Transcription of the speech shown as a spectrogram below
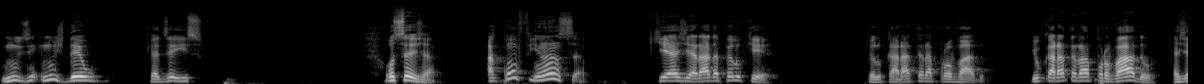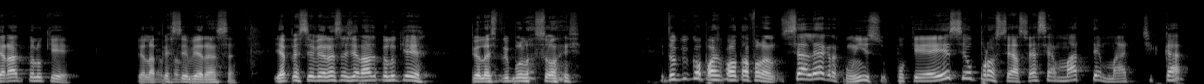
nos, nos deu. Quer dizer isso. Ou seja, a confiança que é gerada pelo quê? Pelo caráter aprovado. E o caráter aprovado é gerado pelo quê? Pela perseverança. E a perseverança é gerada pelo quê? Pelas tribulações. Então o que o apóstolo Paulo está falando? Se alegra com isso, porque esse é o processo, essa é a matemática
